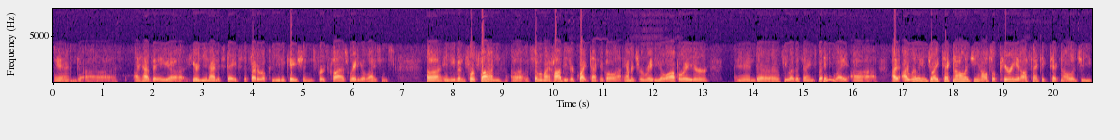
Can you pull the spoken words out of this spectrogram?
and uh, I have a uh, here in the United States the Federal Communications First Class Radio license. Uh, and even for fun, uh, some of my hobbies are quite technical: uh, amateur radio operator, and uh, a few other things. But anyway, uh, I, I really enjoy technology and also period authentic technology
